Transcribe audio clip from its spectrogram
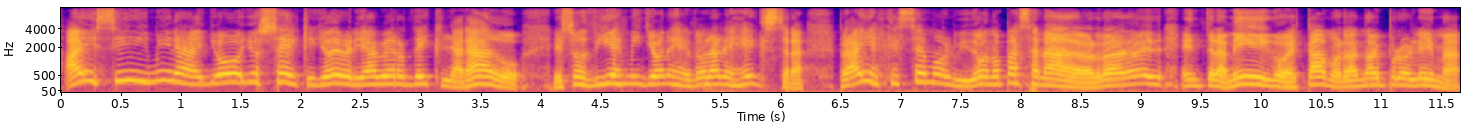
ay sí, mira, yo, yo sé que yo debería haber declarado esos 10 millones de dólares extra, pero ay, es que se me olvidó, no pasa nada, ¿verdad? Entre amigos estamos, ¿verdad? No hay problema.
